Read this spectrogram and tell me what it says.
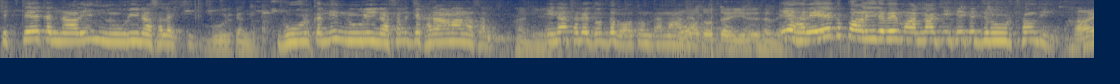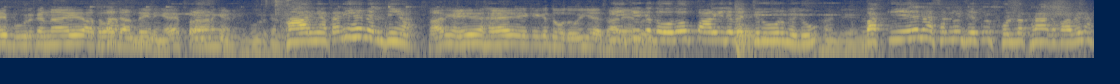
ਚਿੱਟੇ ਕੰਨਾਂ ਵਾਲੀ ਨੂਰੀ ਨਸਲ ਹੈ ਬੂਰ ਕੰਨੀ। ਬੂਰ ਕੰਨੀ ਨੂਰੀ ਨਸਲ ਜਖਰਾਣਾ ਨਸਲ। ਹਾਂਜੀ। ਇਹਨਾਂ ਥੱਲੇ ਦੁੱਧ ਬਹੁਤ ਹੁੰਦਾ ਮਾਂ ਦਾ। ਬਹੁਤ ਦੁੱਧ ਹੈ ਜੀ ਇਹਦੇ ਥੱਲੇ। ਇਹ ਹਰੇਕ ਪਾਲੀ ਲਵੇ ਮਾਲਾਂ ਚ ਇੱਕ ਇੱਕ ਜ਼ਰੂਰਤ ਹੁੰਦੀ। ਹਾਂ ਇਹ ਬੂਰ ਕੰਨਾ ਇਹ ਅਸਲਾ ਜਾਂਦੇ ਨਹੀਂ ਹੈ ਇਹ ਪੁਰਾਣੀਆਂ ਨੇ ਬੂਰ ਕੰਨਾ। ਸਾਰੀਆਂ ਤਾਂ ਨਹੀਂ ਇਹ ਮਿਲਦੀਆਂ। ਸਾਰੀਆਂ ਇਹ ਹੈ ਇੱਕ ਇੱਕ ਦੋ ਦੋ ਹੀ ਹੈ ਇੱਕ ਸਾਰਿਆਂ ਇੱਕ ਕੋਲ ਦੋ। ਦੋ ਪਾਲੀ ਲਵੇ ਜ਼ਰੂਰ ਮਿਲੂ। ਹਾਂਜੀ ਹਾਂਜੀ। ਬਾਕੀ ਇਹ ਨਸਲ ਨੂੰ ਜੇ ਕੋਈ ਫੁੱਲ ਖਰਾਕ ਪਾਵੇ ਨਾ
